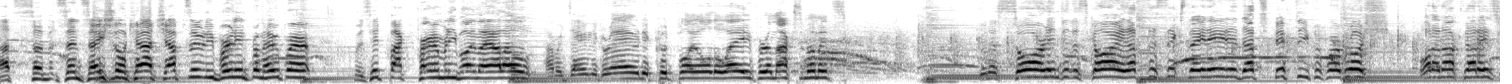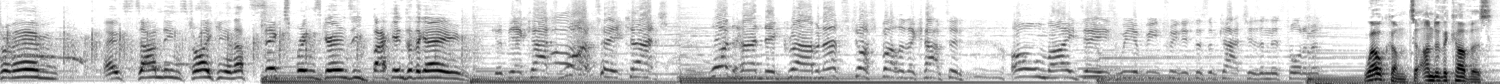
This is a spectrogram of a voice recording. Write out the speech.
That's a sensational catch, absolutely brilliant from Hooper. Was hit back firmly by Mayalo. Hammered down the ground, it could fly all the way for a maximum. It's gonna soar into the sky. That's the six they needed. That's 50 for Ferbrache. What a knock that is from him. Outstanding striking, and that six brings Guernsey back into the game. Could be a catch. What a catch! One-handed grab, and that's Josh Butler, the captain. Oh my days, we have been treated to some catches in this tournament. Welcome to Under the Covers,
